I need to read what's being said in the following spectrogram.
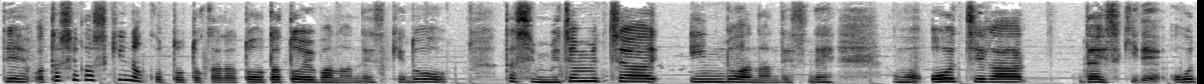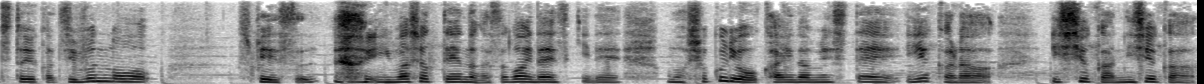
で、私が好きなこととかだと、例えばなんですけど、私めちゃめちゃインドアなんですね。もうお家が大好きで、お家というか自分のスペース 居場所っていうのがすごい大好きで、もう食料を買いだめして、家から1週間、2週間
